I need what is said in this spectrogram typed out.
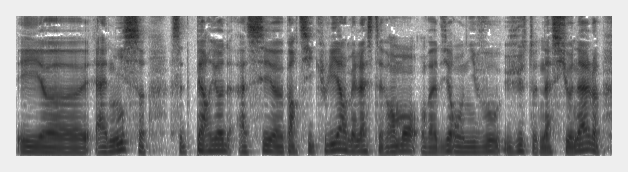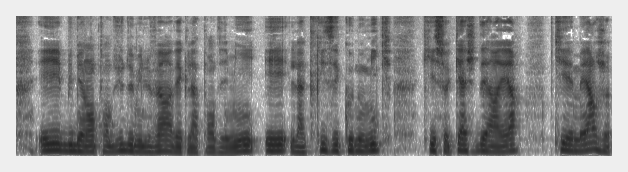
et euh, à Nice, cette période assez euh, particulière, mais là c'était vraiment, on va dire, au niveau juste national, et bien entendu 2020 avec la pandémie et la crise économique qui se cache derrière, qui émerge.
